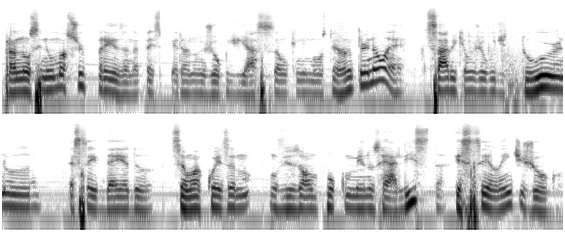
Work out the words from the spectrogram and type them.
para não ser nenhuma surpresa, né? Tá esperando um jogo de ação que nem Monster Hunter não é. Sabe que é um jogo de turno, essa ideia do ser uma coisa um visual um pouco menos realista, excelente jogo.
